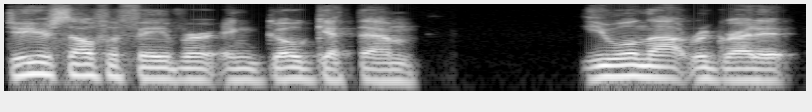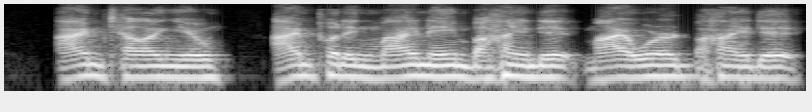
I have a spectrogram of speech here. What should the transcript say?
do yourself a favor and go get them. You will not regret it. I'm telling you, I'm putting my name behind it, my word behind it.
